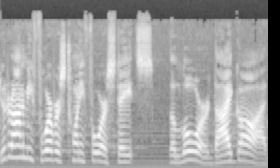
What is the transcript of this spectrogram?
Deuteronomy 4, verse 24 states, The Lord thy God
